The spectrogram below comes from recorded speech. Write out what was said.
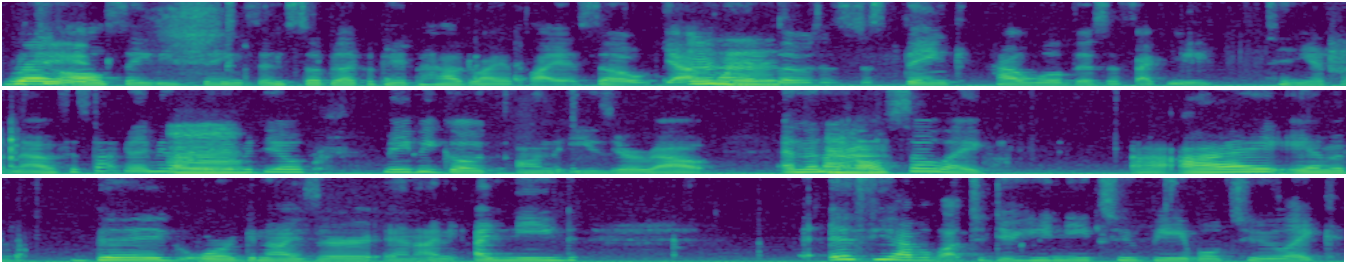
we Right. can all say these things and still be like, okay, but how do I apply it? So yeah, one Mhm. of those is just think how will this affect me ten years from now? If it's not gonna be that big Mm. of a deal, maybe go on the easier route. And then Mhm. I also like uh, I am a big organizer and I I need if you have a lot to do, you need to be able to like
